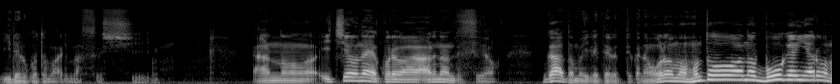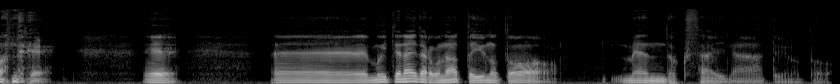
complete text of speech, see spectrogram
入れることもありますし、あの、一応ね、これはあれなんですよ。ガードも入れてるっていうかね、俺はもう本当あの暴言野郎なんでね、えええー、向いてないだろうなというのと、めんどくさいなというのと、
